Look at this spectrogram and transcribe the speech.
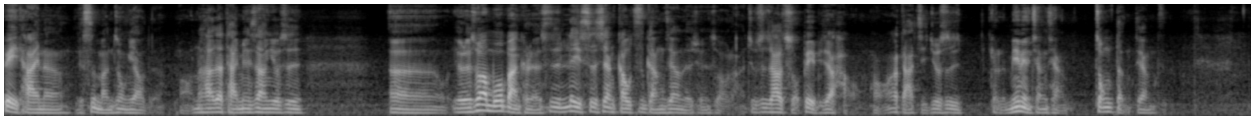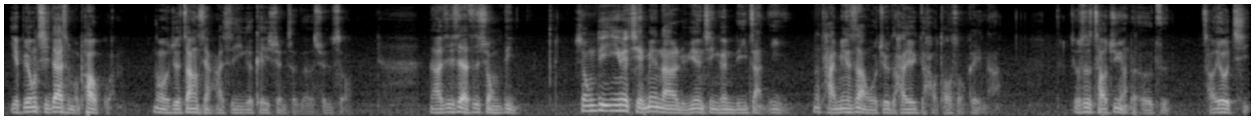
备胎呢也是蛮重要的哦。那他在台面上又是，呃，有人说他模板可能是类似像高志刚这样的选手啦，就是他手背比较好，哦，那打击就是可能勉勉强强中等这样子，也不用期待什么炮管。那我觉得张翔还是一个可以选择的选手。然后接下来是兄弟，兄弟因为前面拿了吕彦青跟李展毅，那台面上我觉得还有一个好投手可以拿，就是曹俊阳的儿子曹佑启。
